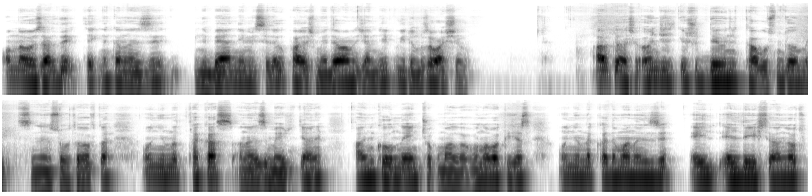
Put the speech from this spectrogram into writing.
Onlar özelde teknik analizini beğendiğim hisseleri paylaşmaya devam edeceğim deyip videomuza başlayalım. Arkadaşlar öncelikle şu derinlik tablosunu görmektesiniz en sol tarafta. Onun yanında takas analizi mevcut. Yani hangi kolumda en çok mal var ona bakacağız. Onun yanında kademe analizi, el, el değiştiren lot.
